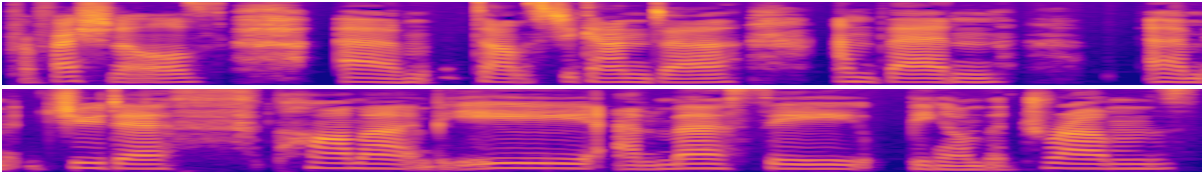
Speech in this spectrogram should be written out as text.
professionals um, dance Uganda and then um, Judith Palmer, MBE, and Mercy being on the drums.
